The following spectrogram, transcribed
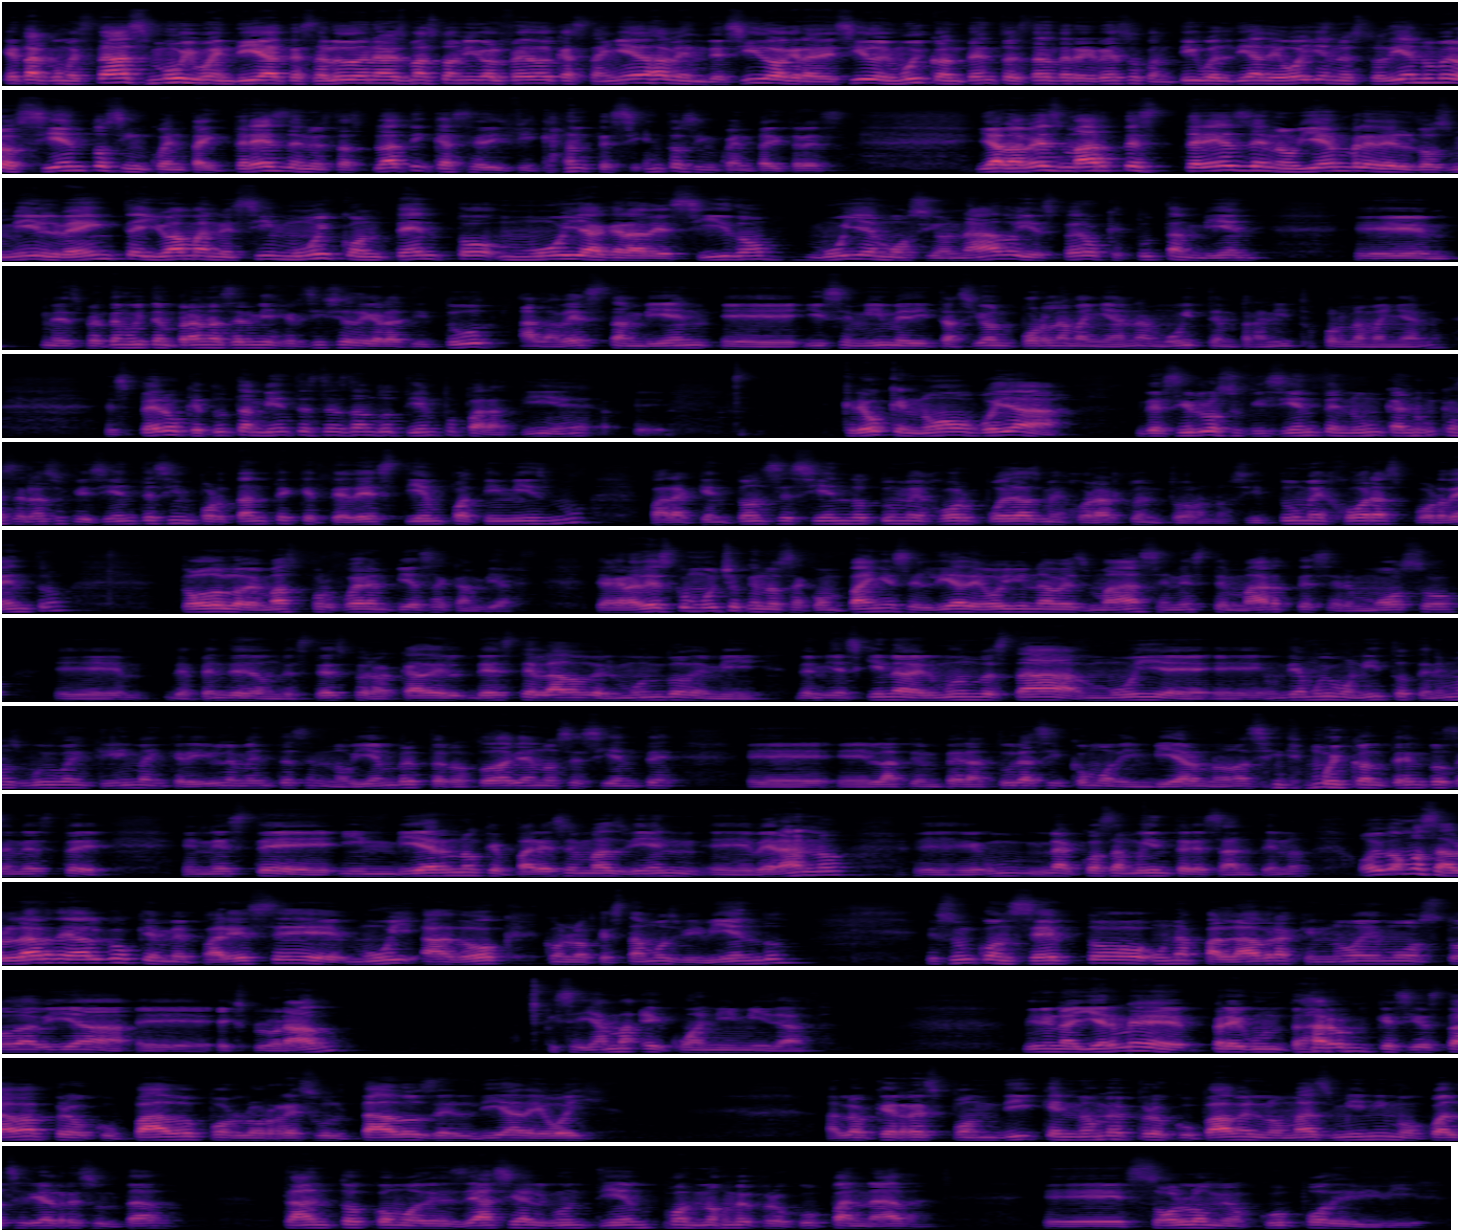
¿Qué tal? ¿Cómo estás? Muy buen día. Te saludo una vez más tu amigo Alfredo Castañeda, bendecido, agradecido y muy contento de estar de regreso contigo el día de hoy en nuestro día número 153 de nuestras pláticas edificantes, 153. Y a la vez martes 3 de noviembre del 2020 yo amanecí muy contento, muy agradecido, muy emocionado y espero que tú también. Eh, me desperté muy temprano a hacer mi ejercicio de gratitud, a la vez también eh, hice mi meditación por la mañana, muy tempranito por la mañana. Espero que tú también te estés dando tiempo para ti. ¿eh? ¿eh? creo que no voy a decir lo suficiente nunca, nunca será suficiente. Es importante que te des tiempo a ti mismo para que entonces siendo tú mejor puedas mejorar tu entorno. Si tú mejoras por dentro, todo lo demás por fuera empieza a cambiar. Te agradezco mucho que nos acompañes el día de hoy una vez más en este martes hermoso eh, depende de donde estés, pero acá de, este lado del mundo, de mi, de mi esquina del mundo, está muy, eh, eh, un día muy bonito, tenemos muy buen clima, increíblemente es en noviembre, pero todavía no se siente la temperatura así como de invierno, así que muy contentos en este, en este invierno que parece más bien verano, una cosa muy interesante. ¿no? Hoy vamos a hablar de algo que me parece muy ad hoc con lo que estamos viviendo. Es un concepto, una palabra que no hemos todavía eh, explorado y se llama ecuanimidad. Miren, ayer me preguntaron que si estaba preocupado por los resultados del día de hoy. A lo que respondí que no me preocupaba en lo más mínimo cuál sería el resultado. Tanto como desde hace algún tiempo no me preocupa nada. Eh, solo me ocupo de vivir.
